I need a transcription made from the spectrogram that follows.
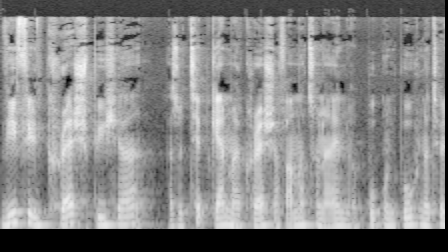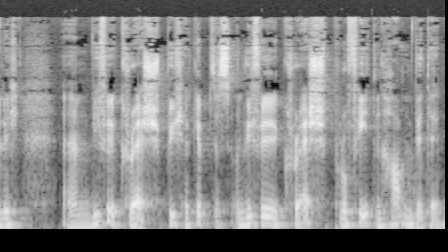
wie viel Crash-Bücher also tipp gern mal Crash auf Amazon ein und Buch natürlich. Ähm, wie viele Crash-Bücher gibt es und wie viele Crash-Propheten haben wir denn?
